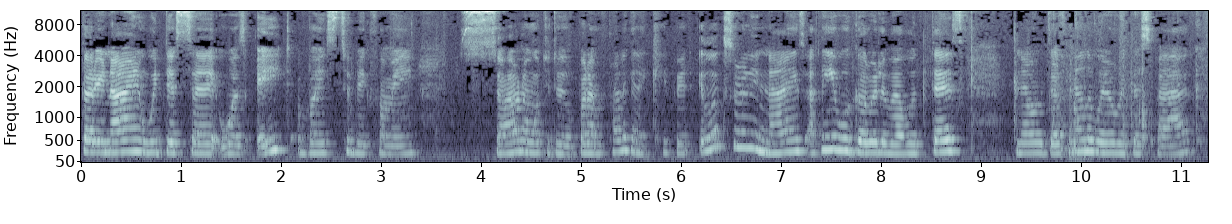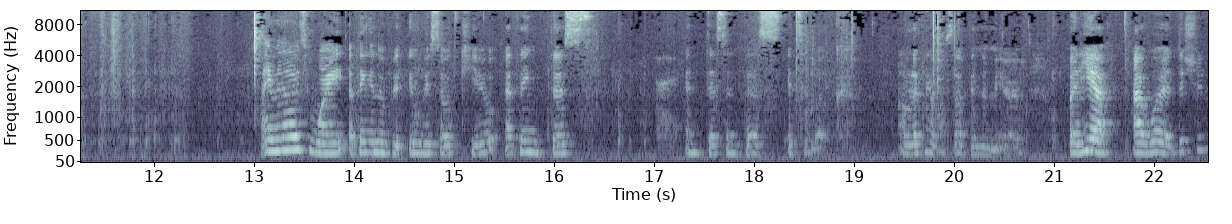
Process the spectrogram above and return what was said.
39 which they say was 8 but it's too big for me. So I don't know what to do but I'm probably to keep it. It looks really nice. I think it will go really well with this. And I will definitely wear with this bag. Even though it's white, I think it'll be, it'll be so cute. I think this and this and this, it's a look. I'm looking at myself in the mirror. But yeah, I would. This should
